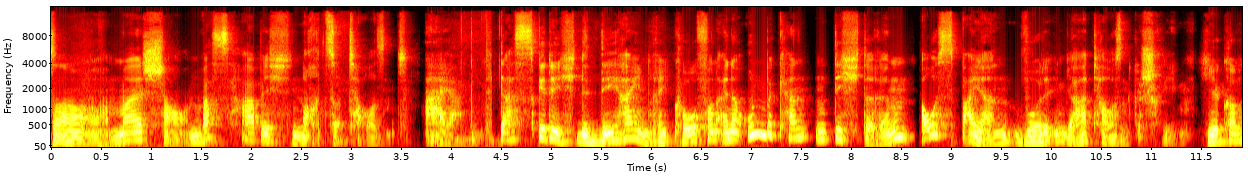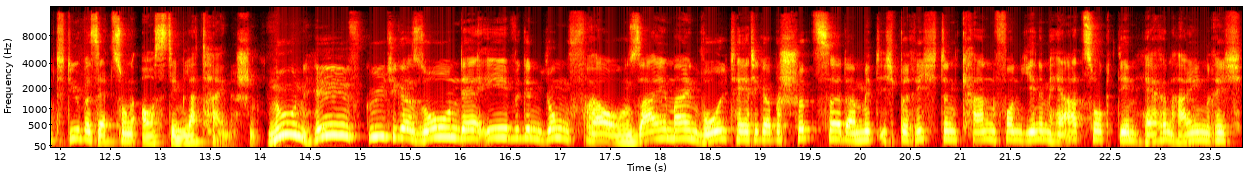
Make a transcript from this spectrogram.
So, mal schauen, was habe ich noch zur 1000? Ah ja, das Gedicht De Heinrico von einer unbekannten Dichterin aus Bayern wurde im Jahr 1000 geschrieben. Hier kommt die Übersetzung aus dem Lateinischen. Nun hilf, gütiger Sohn der ewigen Jungfrau, sei mein wohltätiger Beschützer, damit ich berichten kann von jenem Herzog, dem Herrn Heinrich,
